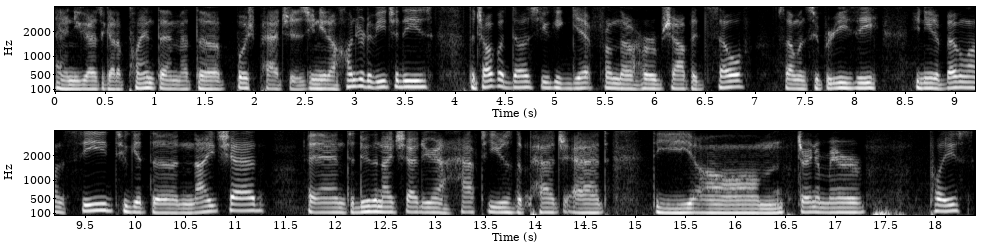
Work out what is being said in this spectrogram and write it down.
And you guys got to plant them at the bush patches. You need a hundred of each of these. The chocolate dust you can get from the herb shop itself so that one's super easy. You need a Babylon seed to get the nightshade. And to do the nightshade, you're going to have to use the patch at the um, Drainermere place.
